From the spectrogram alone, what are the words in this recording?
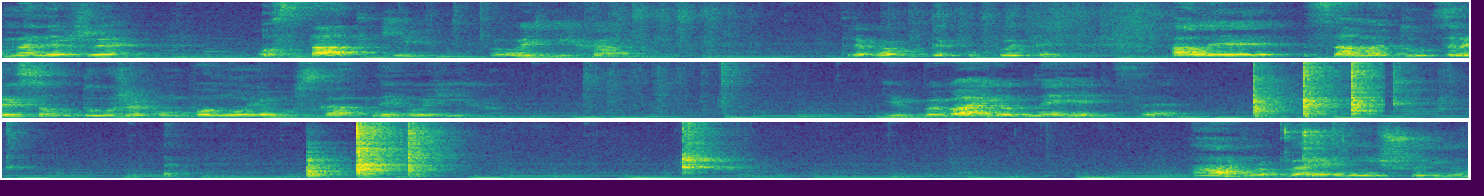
У мене вже остатки горіха. Треба буде купити. Але саме тут з рисом дуже компонує мускатний горіх. І вбиваю одне яйце. Гарно перемішую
